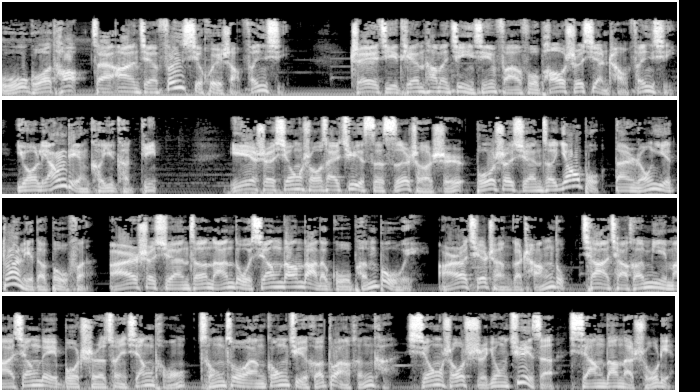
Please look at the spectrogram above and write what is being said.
吴国涛在案件分析会上分析：这几天他们进行反复抛尸现场分析，有两点可以肯定：一是凶手在锯死死者时，不是选择腰部等容易断裂的部分，而是选择难度相当大的骨盆部位。而且整个长度恰恰和密码箱内部尺寸相同。从作案工具和断痕看，凶手使用锯子相当的熟练。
